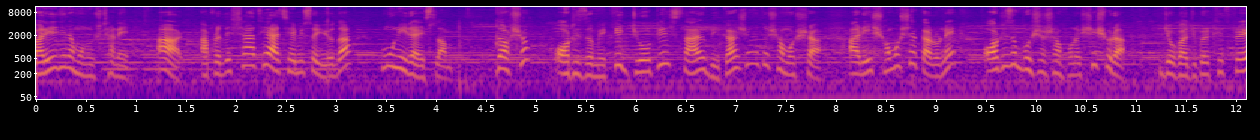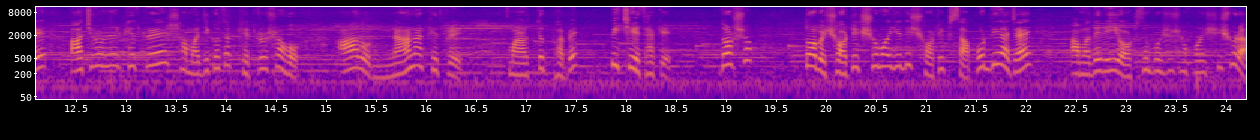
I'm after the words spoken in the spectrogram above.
বাড়িয়ে দিলাম অনুষ্ঠানে। আর আপনাদের সাথে আছে আমি সৈয়দা মুনিরা ইসলাম। দর্শক অটিজম একটি জটিল স্নায়ু বিকাশজনিত সমস্যা আর এই সমস্যার কারণে অটিজম বৈশিষ্ট্য সম্পন্ন শিশুরা যোগাযোগের ক্ষেত্রে, আচরণের ক্ষেত্রে, সামাজিকতার ক্ষেত্র সহ আরও নানা ক্ষেত্রে মারাত্মকভাবে পিছিয়ে থাকে। দর্শক, তবে সঠিক সময় যদি সঠিক সাপোর্ট দেওয়া যায়, আমাদের এই অটিজম বৈশিষ্ট্য সম্পন্ন শিশুরা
